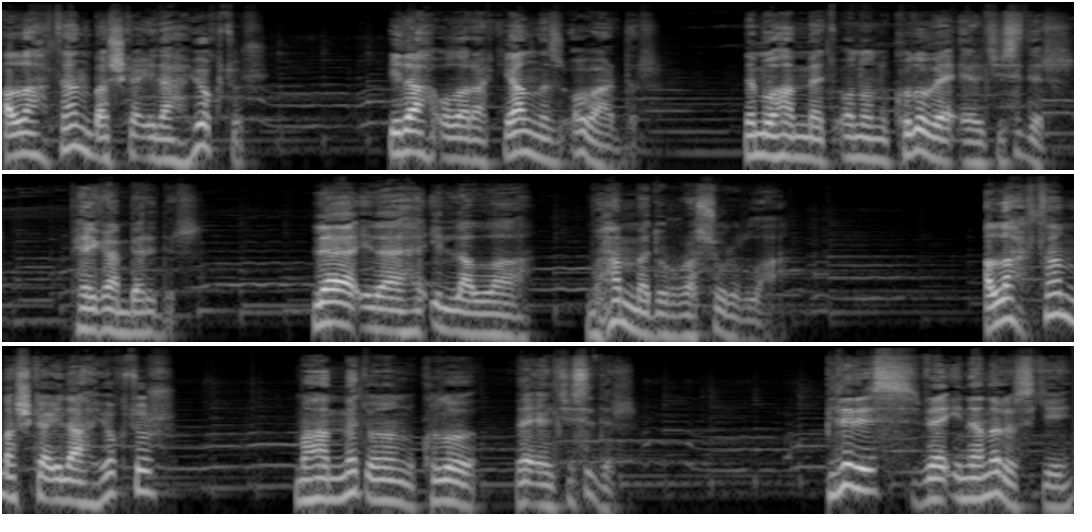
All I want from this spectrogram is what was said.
Allah'tan başka ilah yoktur. İlah olarak yalnız O vardır. Ve Muhammed onun kulu ve elçisidir. Peygamberidir. La ilahe illallah Muhammedur Resulullah. Allah'tan başka ilah yoktur. Muhammed onun kulu ve elçisidir. Biliriz ve inanırız ki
